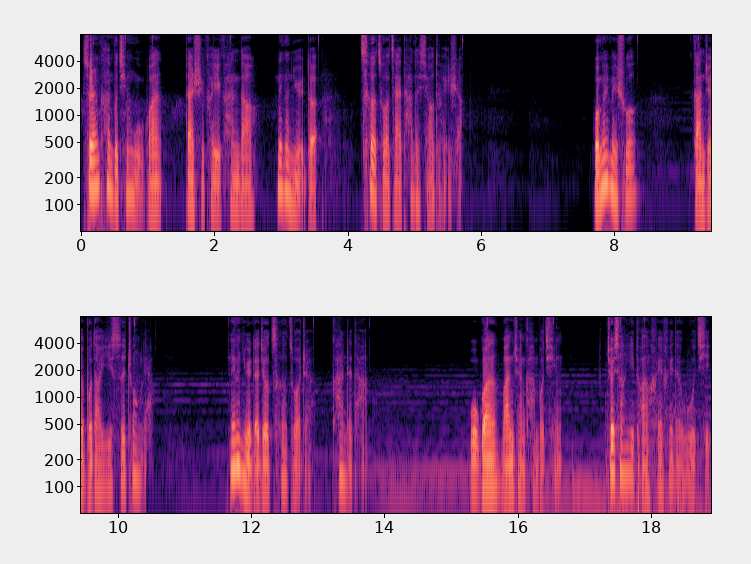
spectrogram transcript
虽然看不清五官，但是可以看到那个女的侧坐在她的小腿上。我妹妹说，感觉不到一丝重量。那个女的就侧坐着看着她，五官完全看不清，就像一团黑黑的雾气，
